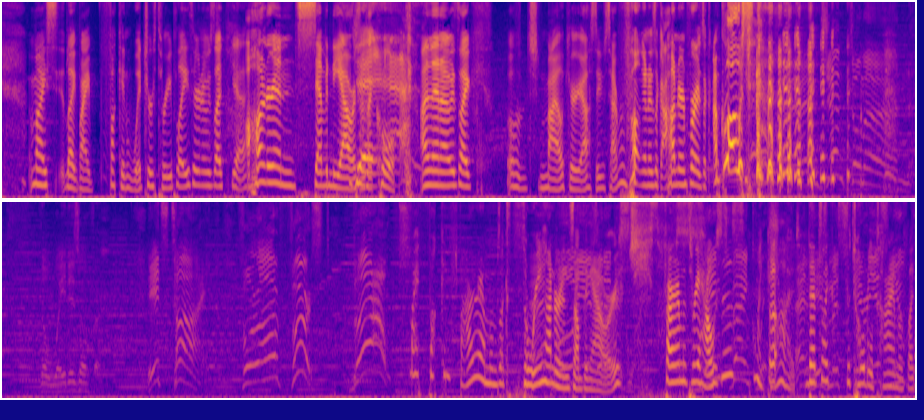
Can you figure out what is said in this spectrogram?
my like my fucking Witcher 3 playthrough and it was like Yeah. 170 hours. I was like, cool. And then I was like, oh, just mild curiosity, Cyberpunk, and it was like 140. I was like, I'm close. gentlemen, the wait is over. It's time my fucking Fire Emblem's like 300 and something hours. Fire Emblem Three Houses? Oh my god. That's like the total time of like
